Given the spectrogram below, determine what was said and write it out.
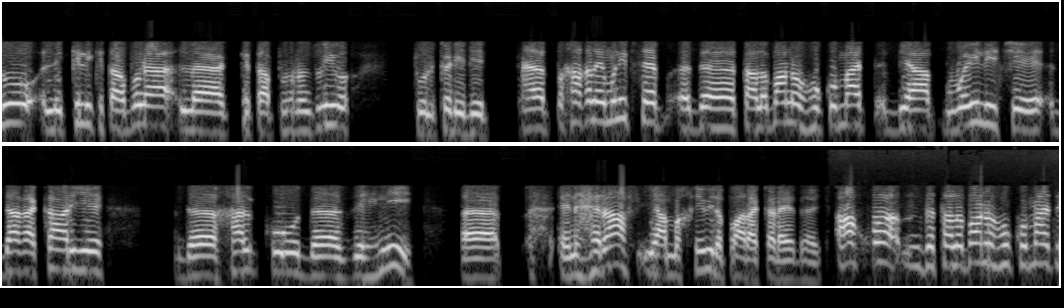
څو لیکلي کتابونه له کتابپلورنځیو ټول کړي دي. ښاغلی منیب صاحب د طالبانو حکومت بیا ویلي چې دغه کار یې د خلکو د ذهني انحراف یا مخنیوي لپاره کړی دی اخو د طالبانو حکومت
